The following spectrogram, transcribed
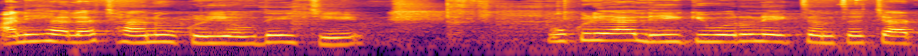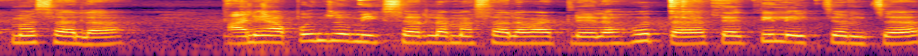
आणि ह्याला छान उकळी येऊ द्यायची. उकळी आली की वरून एक चमचा चाट मसाला आणि आपण जो मिक्सरला मसाला वाटलेला होता त्यातील एक चमचा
